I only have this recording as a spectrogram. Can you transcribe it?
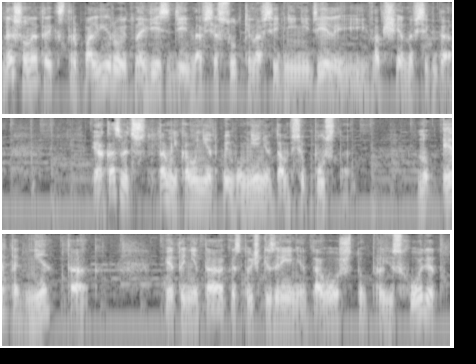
Дальше он это экстраполирует на весь день, на все сутки, на все дни недели и вообще навсегда. И оказывается, что там никого нет, по его мнению, там все пусто. Но это не так. Это не так и с точки зрения того, что происходит –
